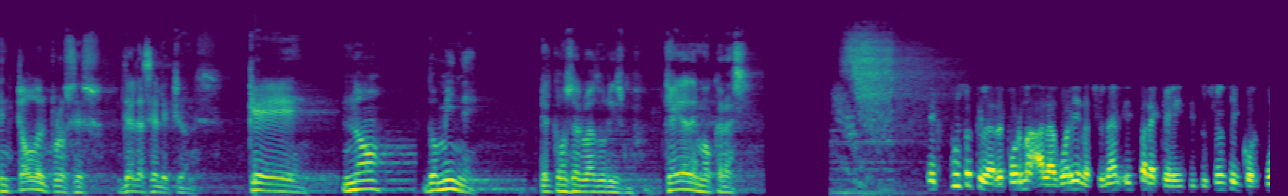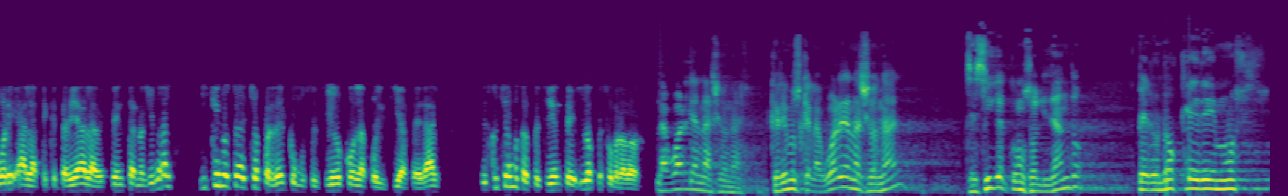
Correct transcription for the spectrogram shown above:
en todo el proceso de las elecciones, que no domine el conservadurismo, que haya democracia expuso que la reforma a la Guardia Nacional es para que la institución se incorpore a la Secretaría de la Defensa Nacional y que no se ha hecho perder como sucedió con la Policía Federal. Escuchemos al presidente López Obrador. La Guardia Nacional. Queremos que la Guardia Nacional se siga consolidando, pero no queremos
